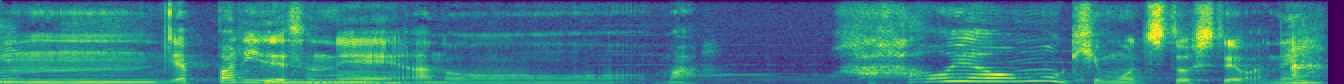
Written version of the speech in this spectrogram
ーんやっぱりですねあのーまあ母親を思う気持ちとしてはねあ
